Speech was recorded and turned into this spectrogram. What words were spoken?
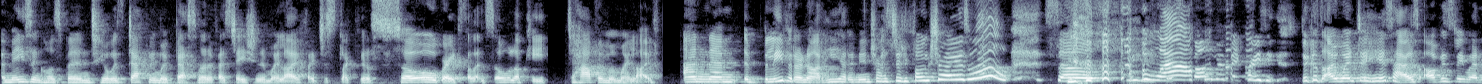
amazing husband, who was definitely my best manifestation in my life. I just like feel so grateful and so lucky to have him in my life. And um, believe it or not, he had an interest in feng shui as well. So wow, a bit crazy because I went to his house. Obviously, when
